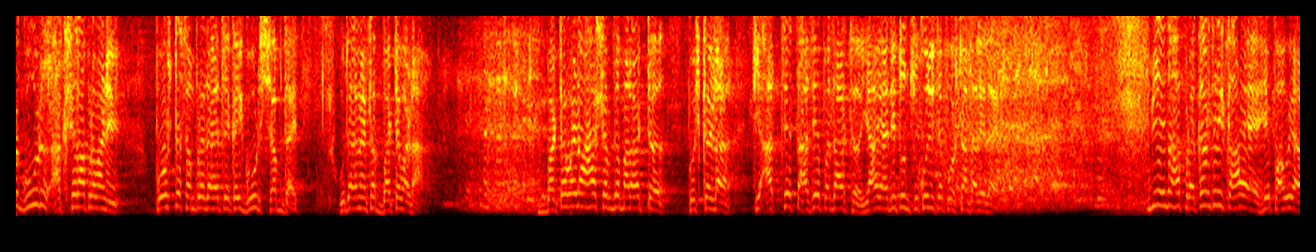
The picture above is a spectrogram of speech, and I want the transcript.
गूढ अक्षराप्रमाणे पोस्ट संप्रदायाचे काही गूढ शब्द आहेत. उदाहरणार्थ बटवाडा. बटवाडा हा शब्द मला वाटतं पुष्कळला की आजचे ताजे पदार्थ या यादीतून चुकून इथे पोस्टात आलेला आहे. मी एकदा हा प्रकार तरी काय आहे हे पाहूया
